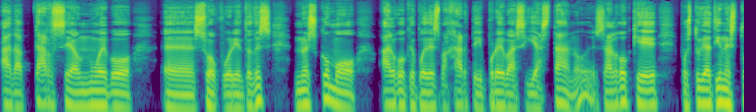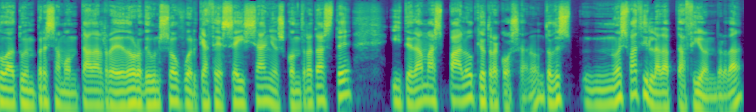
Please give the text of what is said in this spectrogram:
adaptarse a un nuevo eh, software. Y entonces no es como algo que puedes bajarte y pruebas y ya está, ¿no? Es algo que pues tú ya tienes toda tu empresa montada alrededor de un software que hace seis años contrataste y te da más palo que otra cosa, ¿no? Entonces no es fácil la adaptación, ¿verdad?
